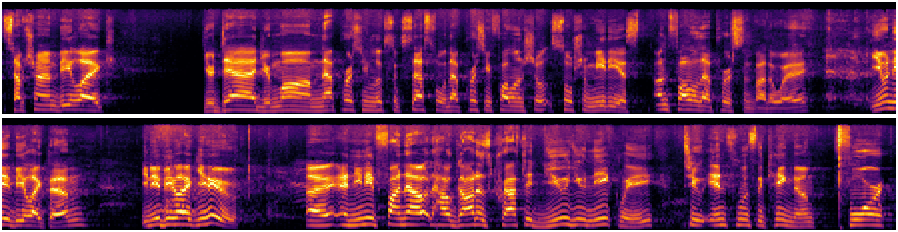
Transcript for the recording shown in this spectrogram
Stop trying to be like your dad, your mom, that person who looks successful, that person you follow on social media. Unfollow that person, by the way. You don't need to be like them. You need to be like you. Uh, and you need to find out how God has crafted you uniquely to influence the kingdom for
